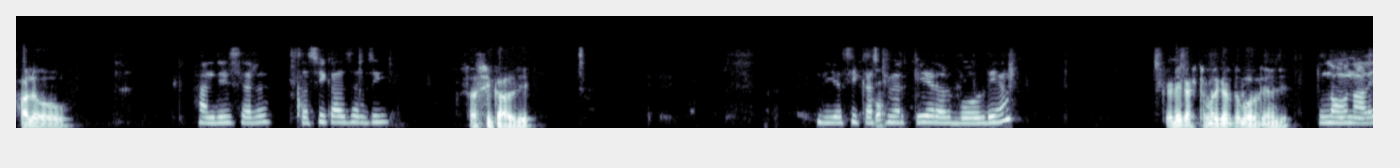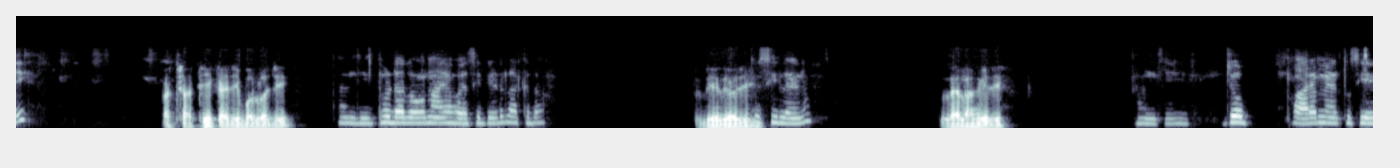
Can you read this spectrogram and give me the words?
Hello ਹਾਂਜੀ sir ਸਤਿ ਸ਼੍ਰੀ ਅਕਾਲ sir ਜੀ। ਸਤਿ ਸ਼੍ਰੀ ਅਕਾਲ ਜੀ। ਜੀ ਅਸੀਂ ਕਸਟਮਰ ਕੇਅਰ ਵੱਲ ਬੋਲਦੇ ਹਾਂ। ਕਿਹੜੇ ਕਸਟਮਰ ਕੇਅਰ ਤੋਂ ਬੋਲਦੇ ਹੋ ਜੀ? ਲੋਨ ਵਾਲੇ। ਅੱਛਾ ਠੀਕ ਹੈ ਜੀ ਬੋਲੋ ਜੀ। ਹਾਂਜੀ ਤੁਹਾਡਾ ਲੋਨ ਆਇਆ ਹੋਇਆ ਸੀ 1.5 ਲੱਖ ਦਾ। ਦੇ ਦਿਓ ਜੀ। ਤੁਸੀਂ ਲੈਣਾ। ਲੈ ਲਾਂਗੇ ਜੀ। ਹਾਂਜੀ ਜੋ ਫਾਰਮ ਹੈ ਤੁਸੀਂ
